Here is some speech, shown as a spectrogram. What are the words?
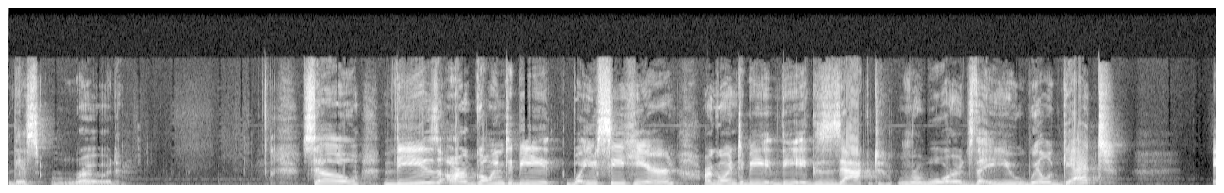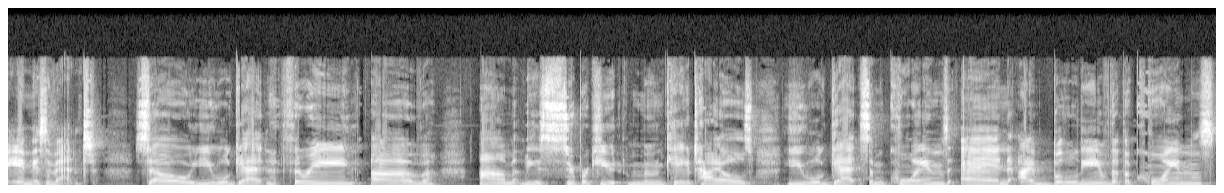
this road. So these are going to be what you see here are going to be the exact rewards that you will get in this event. So you will get three of um, these super cute mooncake tiles. You will get some coins, and I believe that the coins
